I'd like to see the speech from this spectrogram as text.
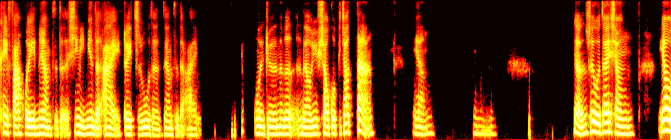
可以发挥那样子的心里面的爱，对植物的这样子的爱，我也觉得那个疗愈效果比较大，这样，嗯，这样，所以我在想。要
